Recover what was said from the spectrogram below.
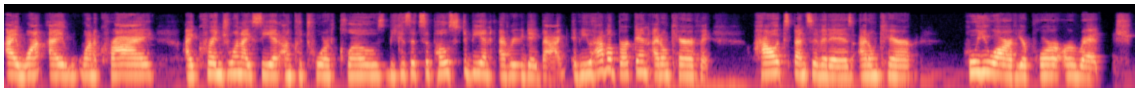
I want I want to cry. I cringe when I see it on couture clothes because it's supposed to be an everyday bag. If you have a Birkin, I don't care if it how expensive it is. I don't care who you are, if you're poor or rich.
